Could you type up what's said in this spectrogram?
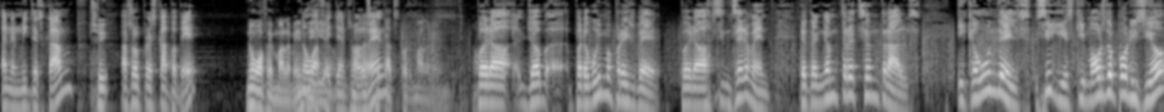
en el mig del camp, Sí, ha sorprès cap a bé, no ho ha fet malament, No ho ha diria. fet gens no malament. destacat per malament. però jo, per avui m'apareix bé, però sincerament, que tinguem tres centrals i que un d'ells sigui esquimous de posició,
